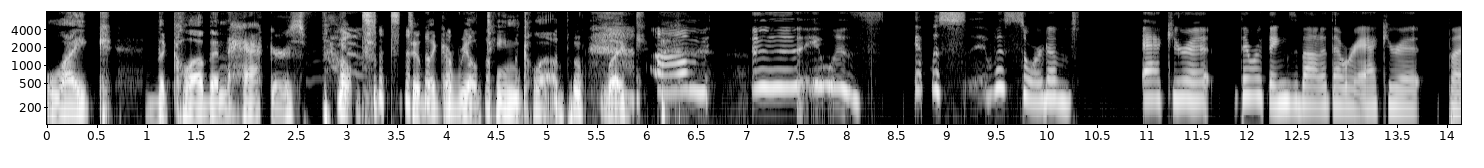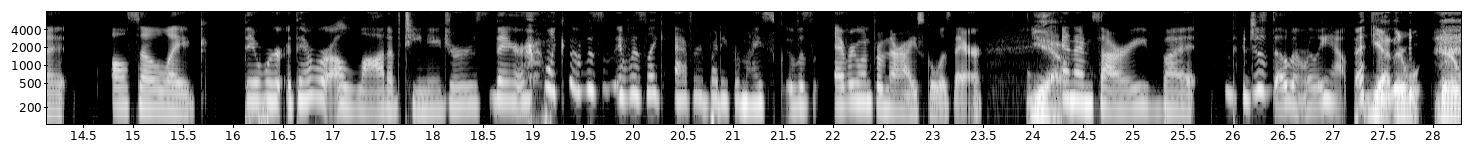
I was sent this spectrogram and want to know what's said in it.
like the club and hackers felt to like a real teen club. Like uh, it was it was it was sort of accurate. There were things about it that were accurate, but also like there were there were a lot of teenagers there. like it was it was like everybody from high school. It was everyone from their high school was there. yeah And I'm sorry, but it just doesn't really happen. yeah there there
